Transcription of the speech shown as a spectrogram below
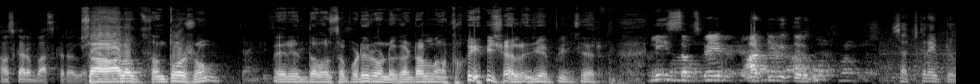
నమస్కారం భాస్కర్ రావు చాలా సంతోషం. మీరు ఇంత వసపడి రెండు గంటలు నాతో ఈ విషయాలు చెప్పించారు. Please subscribe RTV Telugu subscribe to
